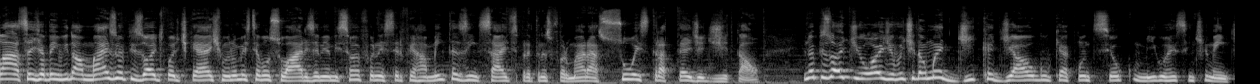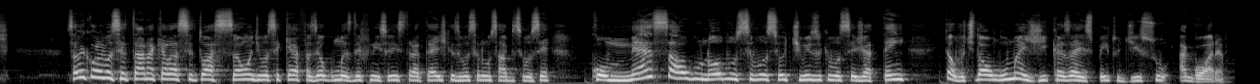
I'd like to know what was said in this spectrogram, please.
Olá, seja bem-vindo a mais um episódio de podcast. Meu nome é Estevão Soares e a minha missão é fornecer ferramentas e insights para transformar a sua estratégia digital. E no episódio de hoje eu vou te dar uma dica de algo que aconteceu comigo recentemente. Sabe quando você está naquela situação onde você quer fazer algumas definições estratégicas e você não sabe se você começa algo novo ou se você otimiza o que você já tem? Então, vou te dar algumas dicas a respeito disso agora.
